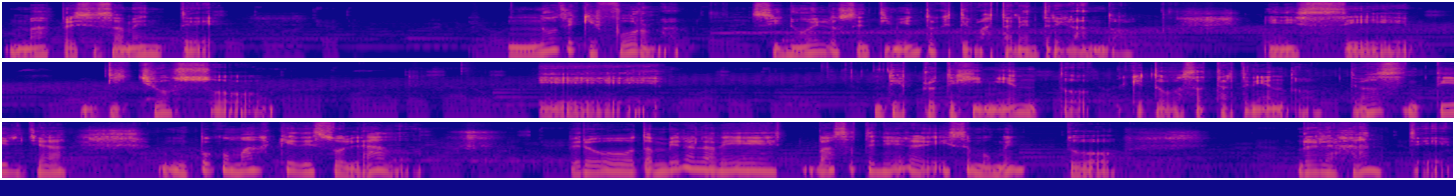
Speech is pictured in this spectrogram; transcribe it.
Más precisamente, no de qué forma, sino en los sentimientos que te va a estar entregando. En ese dichoso eh, desprotegimiento que tú vas a estar teniendo. Te vas a sentir ya un poco más que desolado. Pero también a la vez vas a tener ese momento relajante.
